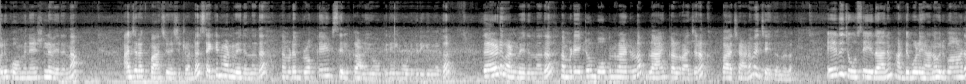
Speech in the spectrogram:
ഒരു കോമ്പിനേഷനിൽ വരുന്ന അജറക് പാച്ച് വെച്ചിട്ടുണ്ട്. സെക്കൻഡ് വൺ വരുന്നത് നമ്മുടെ ബ്രൊക്കേഡ് സിൽക്കാണ് യോക്കിലേക്ക് കൊടുത്തിരിക്കുന്നത്. തേർഡ് വൺ വരുന്നത് നമ്മുടെ ഏറ്റവും പോപ്പുലർ ആയിട്ടുള്ള ബ്ലാക്ക് കളർ അജറക് പാച്ചാണ് വെച്ചേക്കുന്നത്. ഏത് ചൂസ് ചെയ്താലും അടിപൊളിയാണ്. ഒരുപാട്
